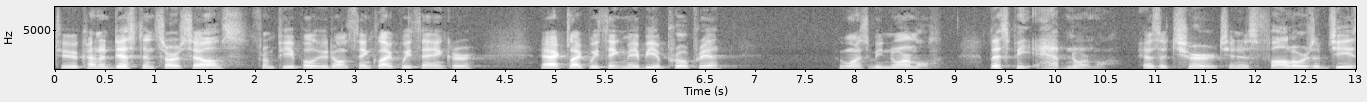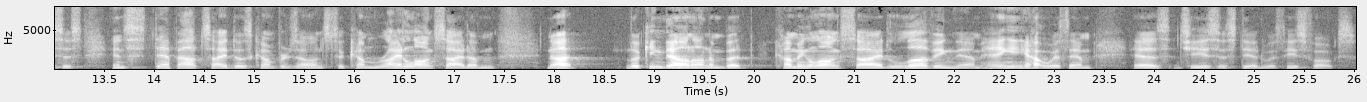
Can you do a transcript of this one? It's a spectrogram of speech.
to kind of distance ourselves from people who don't think like we think or act like we think may be appropriate. Who wants to be normal? Let's be abnormal as a church and as followers of Jesus and step outside those comfort zones to come right alongside of them, not looking down on them, but coming alongside, loving them, hanging out with them as Jesus did with these folks.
